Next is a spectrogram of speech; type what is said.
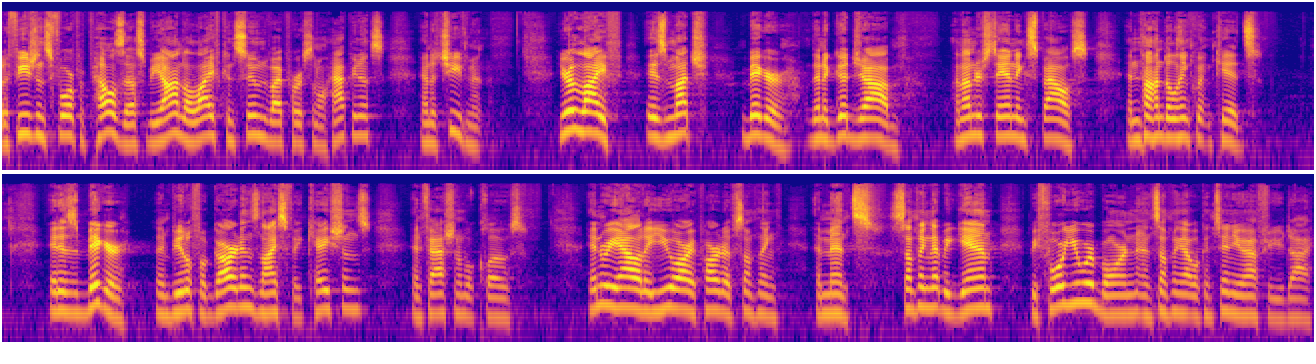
But Ephesians 4 propels us beyond a life consumed by personal happiness and achievement. Your life is much bigger than a good job, an understanding spouse, and non delinquent kids. It is bigger than beautiful gardens, nice vacations, and fashionable clothes. In reality, you are a part of something immense, something that began before you were born and something that will continue after you die.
